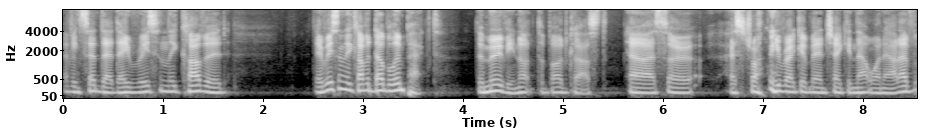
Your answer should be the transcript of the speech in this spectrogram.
having said that, they recently covered they recently covered Double Impact, the movie, not the podcast. Uh, so I strongly recommend checking that one out. I've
